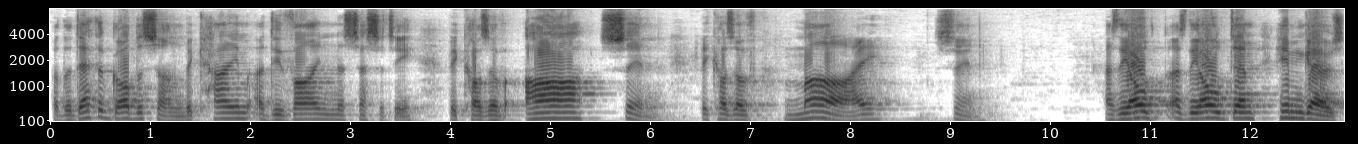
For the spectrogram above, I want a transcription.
But the death of God the Son became a divine necessity because of our sin, because of my sin. As the old, as the old um, hymn goes,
